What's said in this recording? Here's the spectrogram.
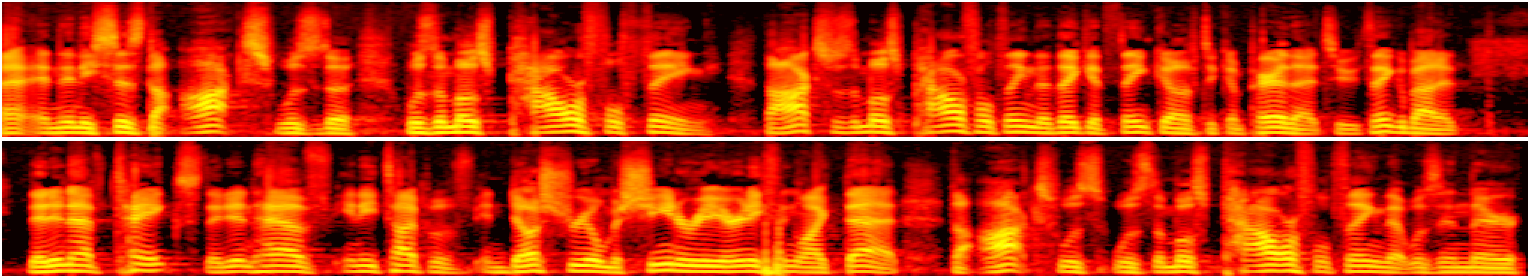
And then he says the ox was the, was the most powerful thing. The ox was the most powerful thing that they could think of to compare that to. Think about it they didn't have tanks. They didn't have any type of industrial machinery or anything like that. The ox was, was the most powerful thing that was in their,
